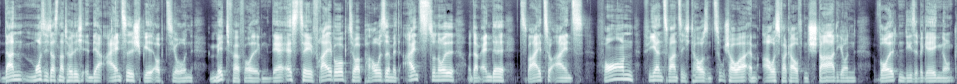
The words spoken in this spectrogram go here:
dann muss ich das natürlich in der Einzelspieloption mitverfolgen. Der SC Freiburg zur Pause mit 1 zu 0 und am Ende 2 zu 1 vorn. 24.000 Zuschauer im ausverkauften Stadion wollten diese Begegnung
